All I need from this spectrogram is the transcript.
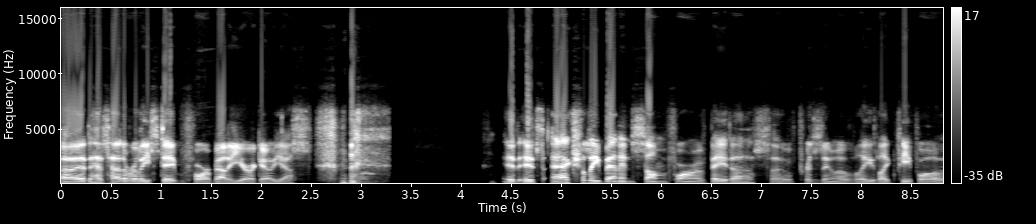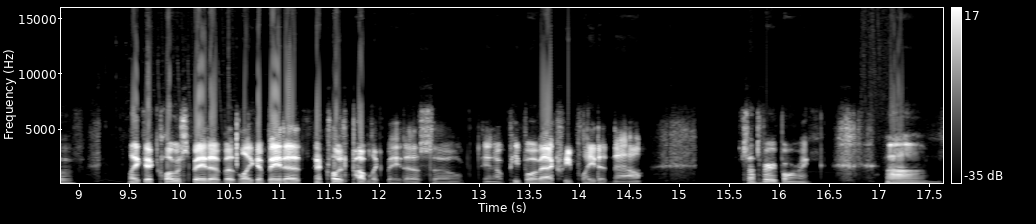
Uh, it has had a release date before about a year ago, yes. Okay. It, it's actually been in some form of beta, so presumably, like people have, like a closed beta, but like a beta, a closed public beta. So you know, people have actually played it now. Sounds very boring. Um,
